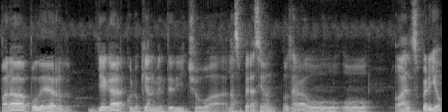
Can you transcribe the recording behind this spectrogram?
para poder llegar coloquialmente dicho a la superación, o sea, o, o- o al super yo.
